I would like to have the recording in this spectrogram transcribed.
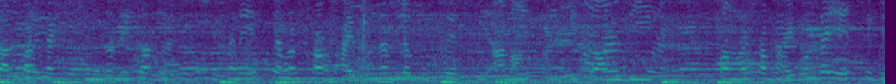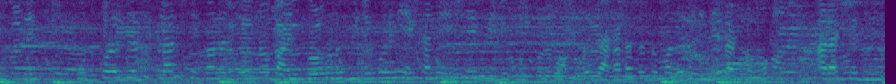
তার পাশে একটা সুন্দর রিসর্ট রয়েছে। তো সেখানে এসে আমরা সব ভাই বোনরা মিলে ঘুরতে এসেছি। আমি এসেছি প্রীতম দি তো আমরা সব ভাই বোনরাই এসেছি ঘুরতে। হুট করে যেহেতু প্ল্যান সে কারণের জন্য বাড়িতে কোনো ভিডিও করিনি। এখানে এসেই ভিডিও করছি। তো পুরো জায়গাটাতে তোমাদের ঘুরিয়ে দেখাবো। আর একটা জিনিস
